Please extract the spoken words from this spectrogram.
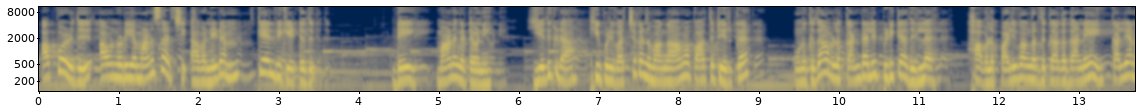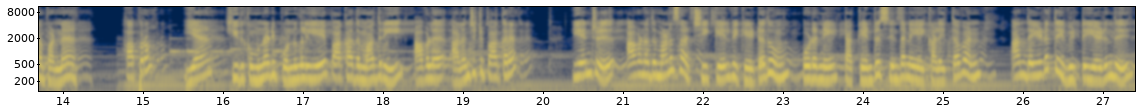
அப்பொழுது அவனுடைய மனசாட்சி அவனிடம் கேள்வி கேட்டது. டேய் மானங்கட்டவனே எதுக்குடா இப்படி வச்ச கண்ணு வாங்காம பாத்துட்டு இருக்க? உனக்கு தான் அவளை கண்டாலே பிடிக்காது இல்ல? அவளை பழி வாங்கறதுக்காக தானே கல்யாணம் பண்ண? அப்புறம் ஏன் இதுக்கு முன்னாடி பொண்ணுங்களையே பார்க்காத மாதிரி அவளை அலைஞ்சிட்டு பாக்கற என்று அவனது மனசாட்சி கேள்வி கேட்டதும் உடனே டக்கென்று சிந்தனையை கலைத்தவன் அந்த இடத்தை விட்டு எழுந்து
